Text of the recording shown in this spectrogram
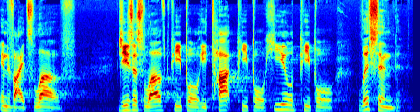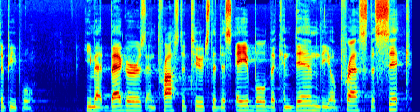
invites love. Jesus loved people, he taught people, healed people, listened to people. He met beggars and prostitutes, the disabled, the condemned, the oppressed, the sick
